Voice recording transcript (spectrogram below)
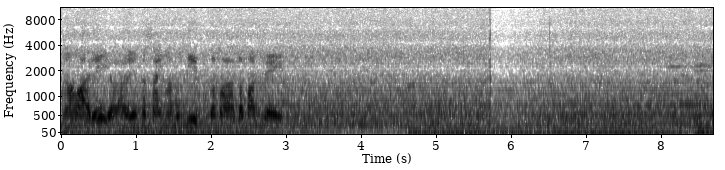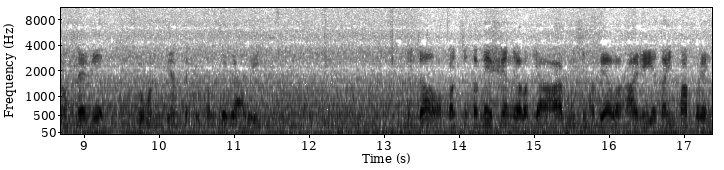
Então a areia, a areia está saindo lá no bico da, da bateria. Então você vê, filma dentro aqui para você ver a areia. Então, ó, quando você está mexendo ela aqui, a água em cima dela, a areia está indo para frente.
